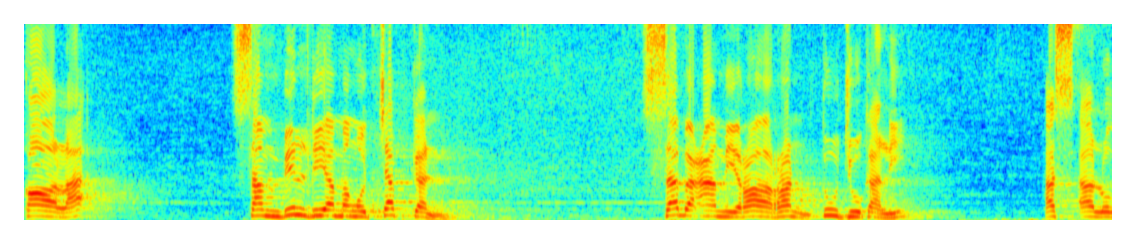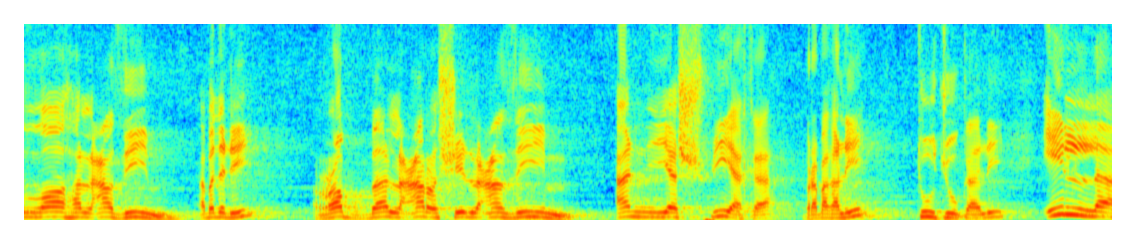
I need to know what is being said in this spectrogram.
kala sambil dia mengucapkan sab'a miraran tujuh kali as'alullahal azim. Apa tadi? Rabbal arshil azim an yashfiyaka. Berapa kali? Tujuh kali illa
